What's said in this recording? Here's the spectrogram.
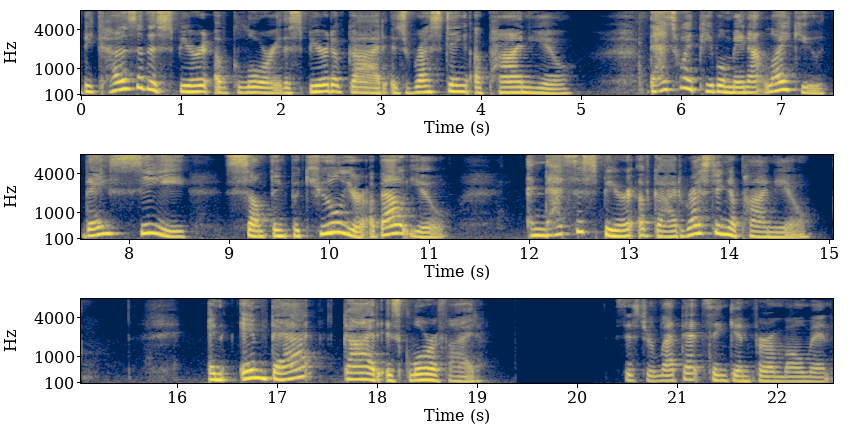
Because of the Spirit of glory, the Spirit of God is resting upon you. That's why people may not like you. They see something peculiar about you. And that's the Spirit of God resting upon you. And in that, God is glorified. Sister, let that sink in for a moment.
